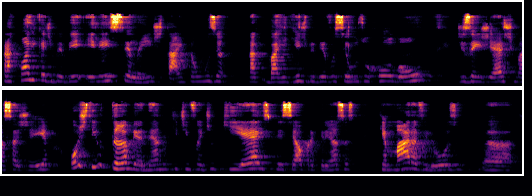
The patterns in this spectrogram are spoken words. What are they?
Para cólica de bebê, ele é excelente, tá? Então usa na barriguinha de bebê, você usa o Rolon de Zengest, massageia. Hoje tem o Tamer, né, no kit infantil, que é especial para crianças, que é maravilhoso. Uh,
